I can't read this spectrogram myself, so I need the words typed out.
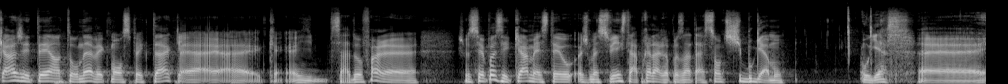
quand j'étais en tournée avec mon spectacle, euh, euh, euh, ça doit faire. Euh, je me souviens pas c'est quand, mais c'était, je me souviens que c'était après la représentation de Chibougamau. Oh yes. Euh,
